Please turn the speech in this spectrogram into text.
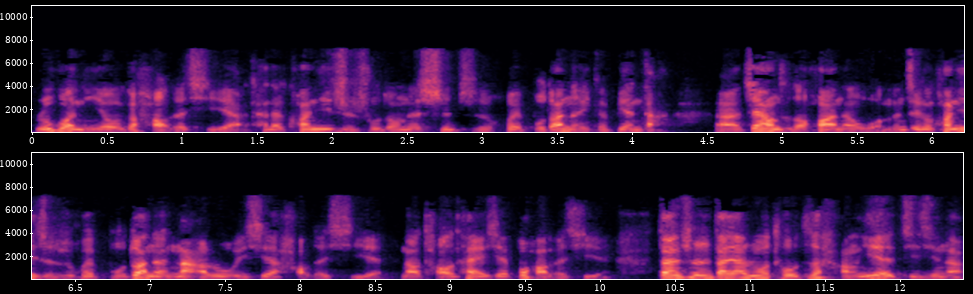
如果你有一个好的企业，它在宽基指数中的市值会不断的一个变大。啊，这样子的话呢，我们这个宽基指数会不断的纳入一些好的企业，然后淘汰一些不好的企业。但是大家如果投资行业基金呢，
